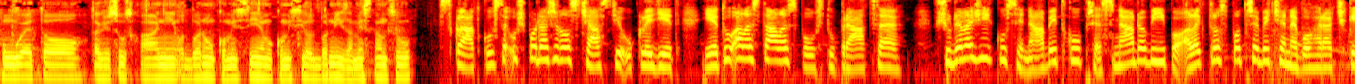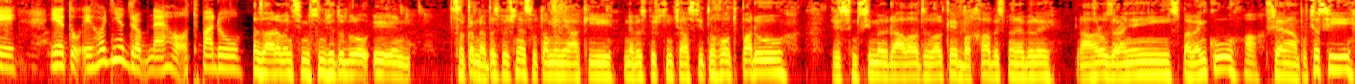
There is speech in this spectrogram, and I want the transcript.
Funguje to tak, že jsou schválení od odbornou komisí nebo komisí odborných zaměstnanců. Skládku se už podařilo z části uklidit, je tu ale stále spoustu práce. Všude leží kusy nábytku přes nádobí po elektrospotřebiče nebo hračky. Je tu i hodně drobného odpadu. Zároveň si myslím, že to bylo i celkem nebezpečné, jsou tam i nějaké nebezpečné části toho odpadu, že si musíme dávat velké bacha, aby jsme nebyli náhodou zranění. Jsme venku a přijde nám počasí,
